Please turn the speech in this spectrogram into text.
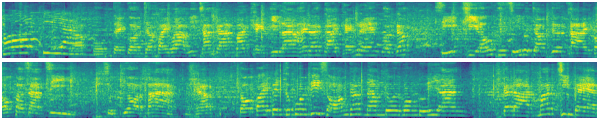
พอเพียง ครับผมแต่ก่อนจะไปว่าวิชาการมาแข่งกีฬาให้ร่างกายแข็งแรงก่อนครับ สีเขียวคือสีประจำเครือข่ายของปราสาทสี่สุดยอดมากนะครับ ต่อไปเป็นขบวนที่ 2 ครับนำโดยวงดุริยางกระดาษมัดชิงแบน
